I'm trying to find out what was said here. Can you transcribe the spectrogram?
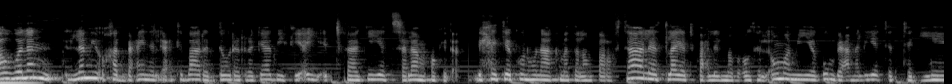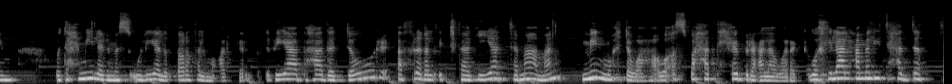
أولا لم يؤخذ بعين الاعتبار الدور الرقابي في أي اتفاقية سلام عقدت بحيث يكون هناك مثلا طرف ثالث لا يتبع للمبعوث الأممي يقوم بعملية التقييم وتحميل المسؤولية للطرف المعرقل. غياب هذا الدور أفرغ الاتفاقيات تماما من محتواها وأصبحت حبر على ورق. وخلال عملي تحدثت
